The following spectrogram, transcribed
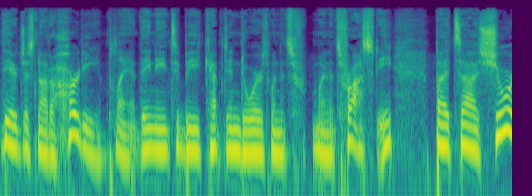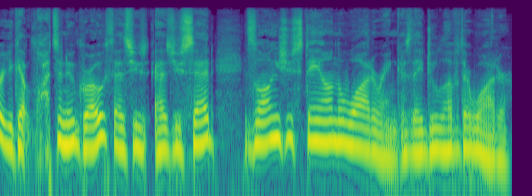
They're just not a hardy plant. They need to be kept indoors when it's when it's frosty. But uh, sure you get lots of new growth as you as you said as long as you stay on the watering because they do love their water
